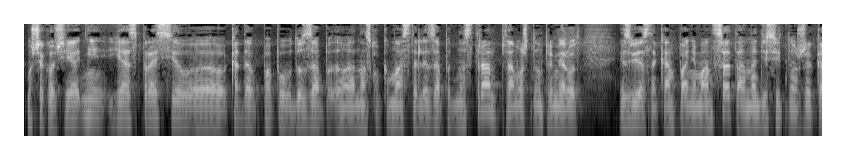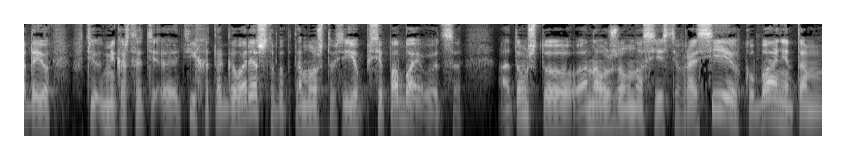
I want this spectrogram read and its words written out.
Мушакович, я, не, я спросил, э, когда по поводу, запад, э, насколько мы остали западных стран, потому что, например, вот известная компания Monsanto, она действительно уже, когда ее, мне кажется, э, тихо так говорят, чтобы, потому что ее все побаиваются о том, что она уже у нас есть в России, в Кубани, там,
